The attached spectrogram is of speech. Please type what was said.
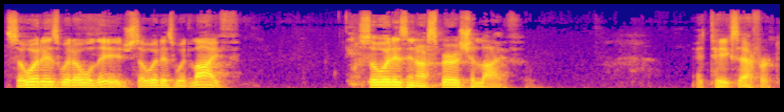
So it is with old age. So it is with life. So it is in our spiritual life. It takes effort.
